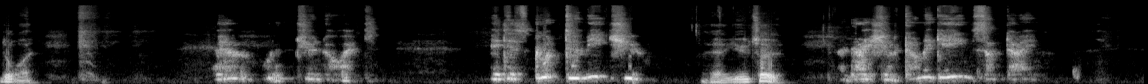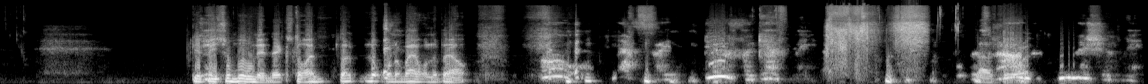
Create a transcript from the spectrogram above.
Do I? Well, wouldn't you know it? It is good to meet you, Yeah, you too. and I shall come again sometime. Give me some warning next time. Don't not when I'm out and about. Oh, yes, I do forgive me. That's right. foolish me.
